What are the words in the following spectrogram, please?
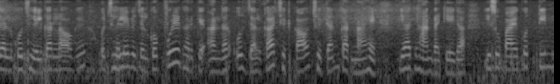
जल को झेल कर लाओगे और झेले हुए जल को पूरे घर के अंदर उस जल का छिटकाव छिटन करना है। यह ध्यान रखिएगा। इस उपाय को तीन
